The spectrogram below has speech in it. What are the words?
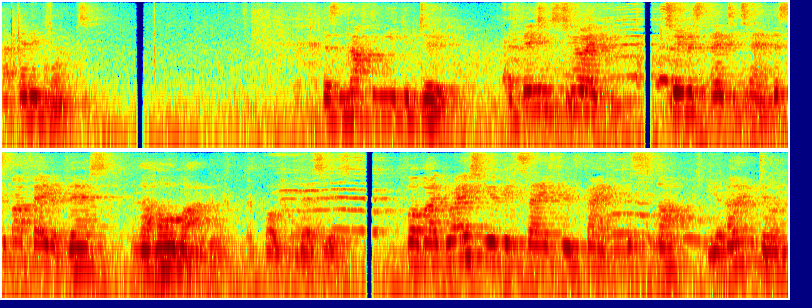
at any point. There's nothing you can do. Ephesians 2 8, 2 verses 8 to 10. This is my favorite verse in the whole Bible. Well, verses. For by grace you have been saved through faith. This is not your own doing,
